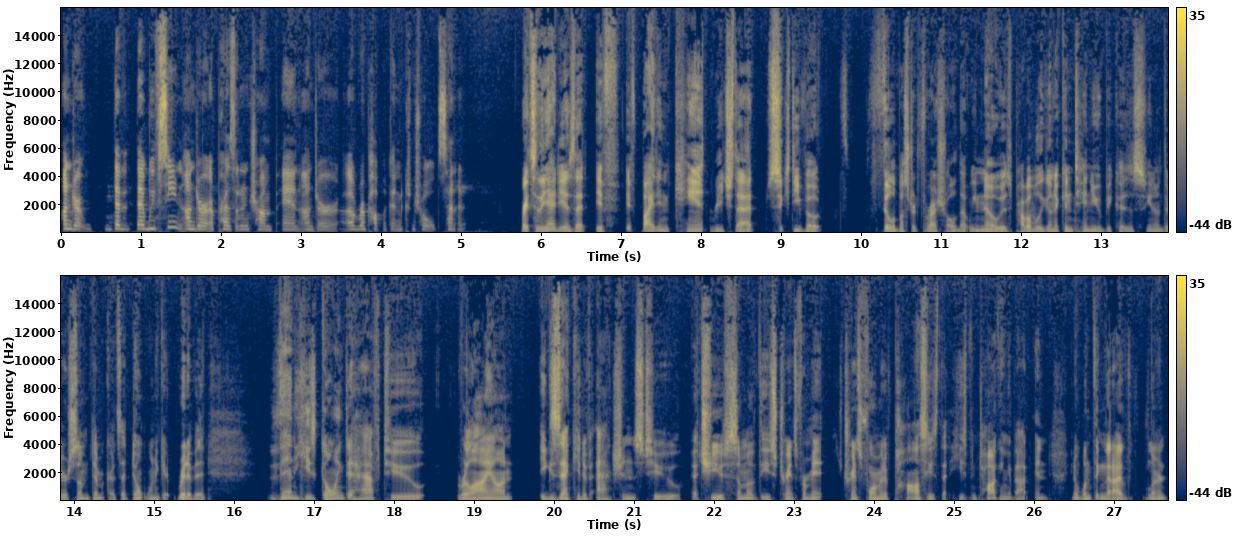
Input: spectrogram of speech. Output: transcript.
under that, that we've seen under a President Trump and under a Republican controlled Senate. Right. So the idea is that if if Biden can't reach that 60 vote filibuster threshold that we know is probably going to continue because, you know, there are some Democrats that don't want to get rid of it, then he's going to have to rely on executive actions to achieve some of these transforma- transformative policies that he's been talking about. And you know, one thing that I've learned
